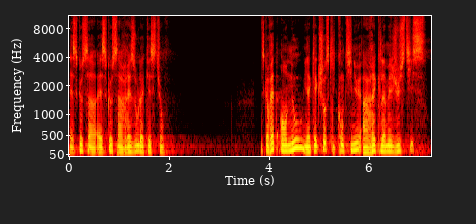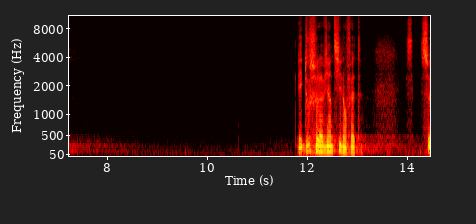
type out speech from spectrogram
est-ce que, ça, est que ça résout la question? Parce qu'en fait, en nous, il y a quelque chose qui continue à réclamer justice. Et d'où cela vient-il, en fait? Ce,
